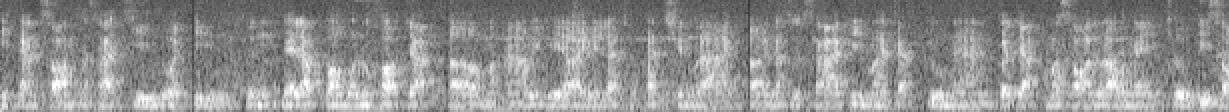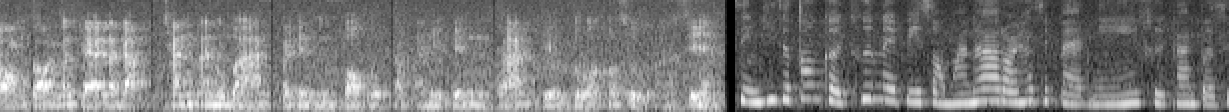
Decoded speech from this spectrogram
มีการสอนภาษาจีนด้วยจีน ซึ่งได้รับความอนุเคราะห์จากมหาวิทยาลัยราชภัฏเชียงราย นักศึกษาที่มาจากยูนานก็จะมาสอนเราในเทอมที่ 2 สอนตั้งแต่ระดับชั้นอนุบาล ไปจนถึงป .6 ครับอันนี้เป็นการเตรียมตัวเข้าสู่อาเซียน สิ่งที่จะต้องเกิดขึ้นในปี 2558 นี้ คือการเปิดเส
